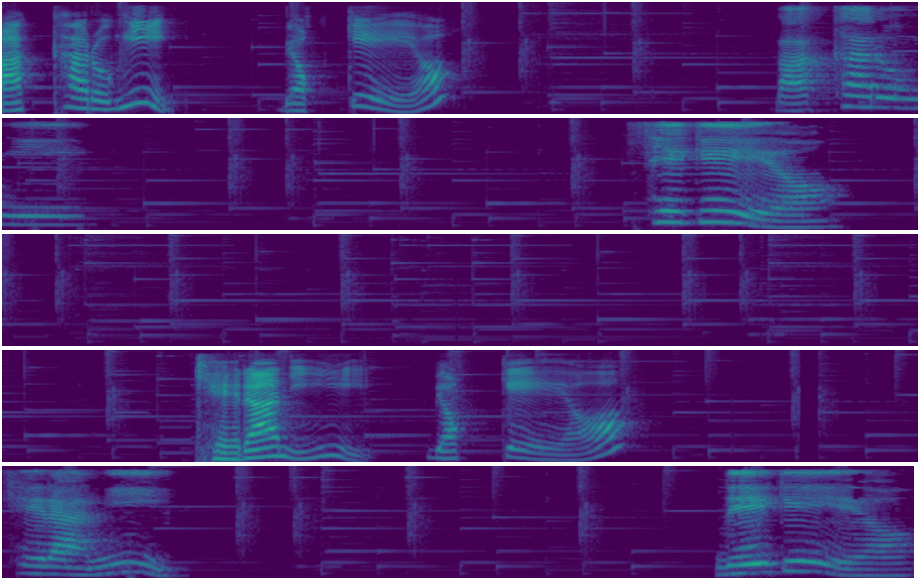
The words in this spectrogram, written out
마카롱이 몇 개예요? 마카롱이 세 개예요. 계란이 몇 개예요? 계란이 네 개예요.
